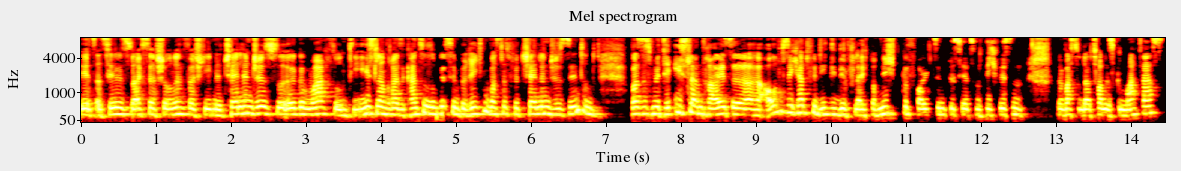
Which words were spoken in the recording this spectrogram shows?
jetzt erzählst, sagst ja schon, ne, verschiedene Challenges äh, gemacht und die Islandreise. Kannst du so ein bisschen berichten, was das für Challenges sind und was es mit der Islandreise äh, auf sich hat, für die, die dir vielleicht noch nicht gefolgt sind bis jetzt und nicht wissen, was du da Tolles gemacht hast?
